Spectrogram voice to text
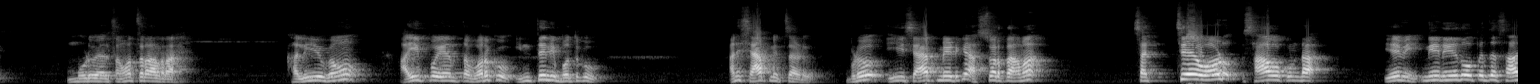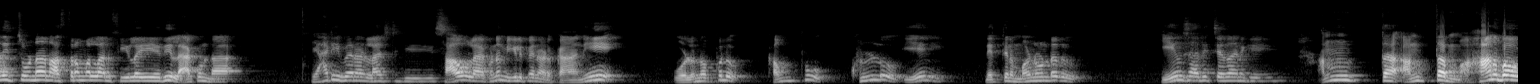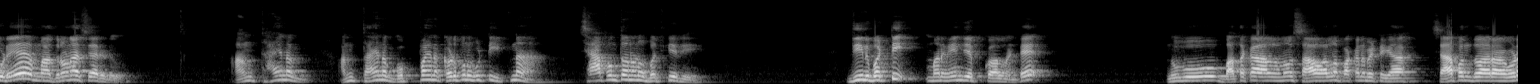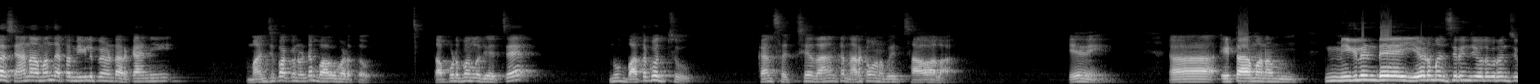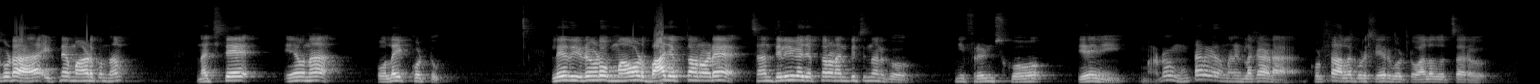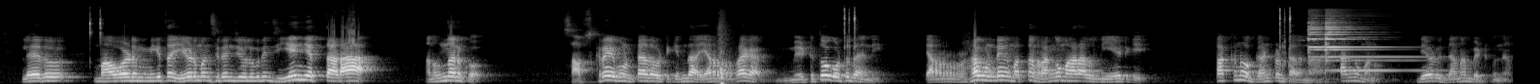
మూడు వేల సంవత్సరాలు రా. కలియుగం అయిపోయేంత వరకు ఇంతే నీ బతుకు. అని శాపమిచ్చాడు ఇప్పుడు ఈ శాపమేటికి అశ్వర్థామ సచ్చేవాడు సావకుండా ఏమి? నేనేదో పెద్ద సాధించుండాను అస్త్రం వల్ల అని ఫీల్ అయ్యేది లేకుండా యాటికి పోయినాడు లాస్ట్కి? సావు లేకుండా మిగిలిపోయినాడు. కానీ ఒళ్ళు నొప్పులు కంపు కుళ్ళు ఏమి? నెత్తిన మణు ఉండదు. ఏం సాధించేదానికి? అంత అంత మహానుభావుడే మా ద్రోణాచార్యుడు. అంత ఆయన అంత ఆయన గొప్ప ఆయన కడుపును పుట్టి ఇట్నా? శాపంతో నువ్వు బతికేది? దీన్ని బట్టి మనం ఏం చెప్పుకోవాలంటే నువ్వు బతకాలను సావాలను పక్కన పెట్టిగా. శాపం ద్వారా కూడా చాలా మంది అట్లా మిగిలిపోయి ఉంటారు. కానీ మంచి పక్కన ఉంటే బాగుపడతావు. తప్పుడు పనులు చేస్తే నువ్వు బతకొచ్చు. కానీ సచ్చేదాకా నరకం అనుభవి చావాలా? ఏమి? ఆ, ఇట్లా మనం మిగిలిండే ఏడు మంది చిరంజీవుల గురించి కూడా ఇట్నే మాడుకుందాం. నచ్చితే ఏమన్నా ఓ లైక్ కొట్టు. లేదు ఇడెవడో మావాడు బాగా చెప్తానోడే చాలా తెలివిగా చెప్తానో అనిపించింది అనుకో. నీ ఫ్రెండ్స్కో ఏమి? మనడు ఉంటారు కదా మన ఇంట్లో కాడ. కొట్టు వాళ్ళకు కూడా షేర్ కొట్టు వాళ్ళు వచ్చారు. లేదు మావాడు మిగతా ఏడు మంది చిరంజీవుల గురించి ఏం చెప్తాడా అని ఉందనుకో. సబ్స్క్రైబ్ ఉంటుంది ఒకటి కింద ఎర్రగా మెట్టుతో కొట్టు దాన్ని. ఎర్రగా ఉండేది మొత్తం రంగు మారాలి నీ ఏటికి. పక్కన ఒక గంట ఉంటుందన్న రంగు మనం దేవుడికి దండం పెట్టుకుందాం.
